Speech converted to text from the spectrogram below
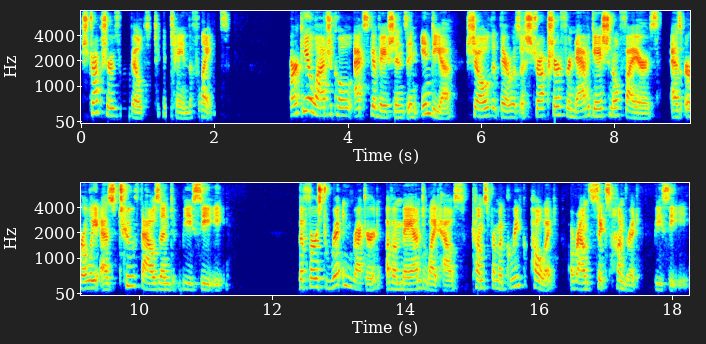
structures were built to contain the flames. Archaeological excavations in India show that there was a structure for navigational fires as early as 2000 BCE. The first written record of a manned lighthouse comes from a Greek poet around 600 BCE.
